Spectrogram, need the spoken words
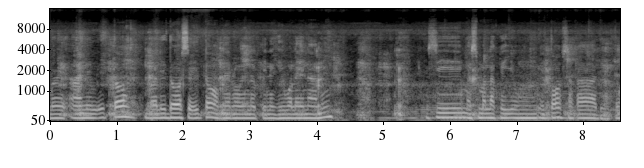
may anim ito. Bali 12 ito. Pero yung pinaghiwalay namin. Kasi mas malaki yung ito saka dito.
